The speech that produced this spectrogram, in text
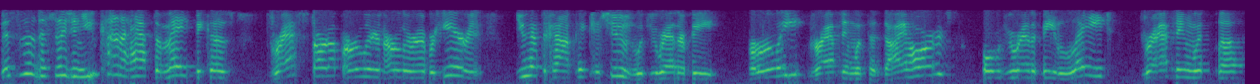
this is a decision you kind of have to make because drafts start up earlier and earlier every year, and you have to kind of pick and choose. Would you rather be early drafting with the diehards, or would you rather be late drafting with the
